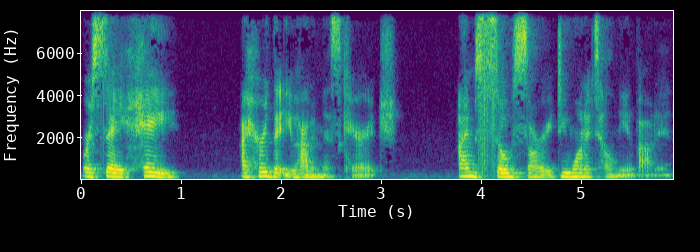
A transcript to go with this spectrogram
or say, hey, I heard that you had a miscarriage. I'm so sorry. Do you want to tell me about it?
